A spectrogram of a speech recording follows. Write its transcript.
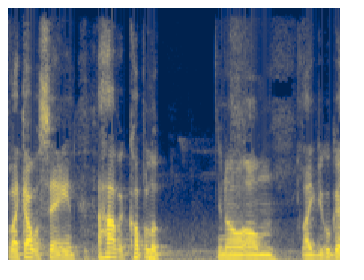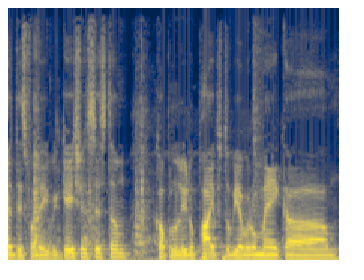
like I was saying, I have a couple of, you know, um, like you could get this for the irrigation system, a couple of little pipes to be able to make, um,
